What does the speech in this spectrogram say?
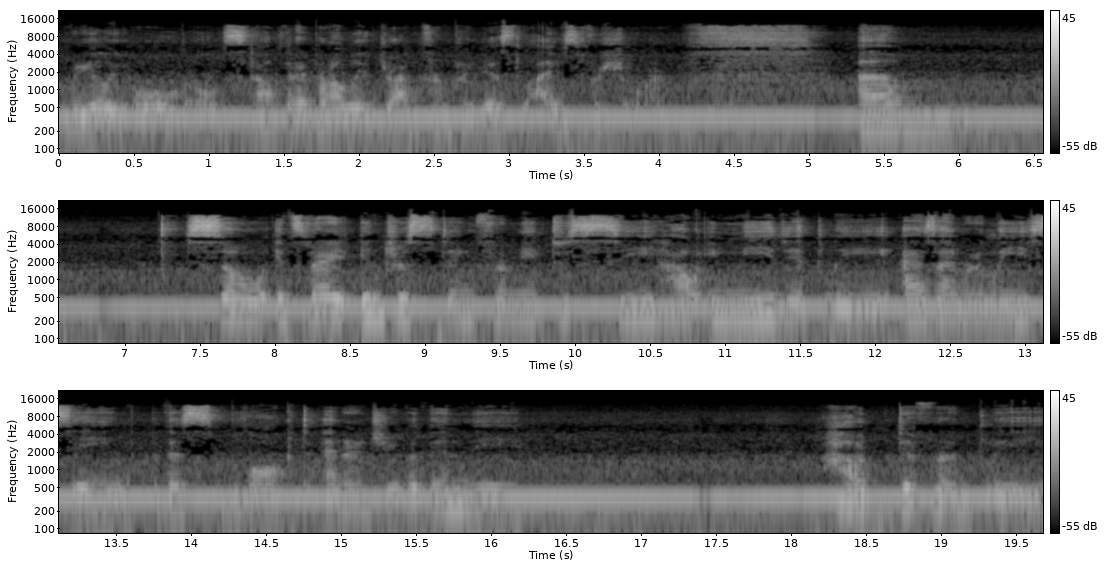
really old, old stuff that I probably dragged from previous lives for sure. Um, so it's very interesting for me to see how immediately, as I'm releasing this blocked energy within me, how differently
